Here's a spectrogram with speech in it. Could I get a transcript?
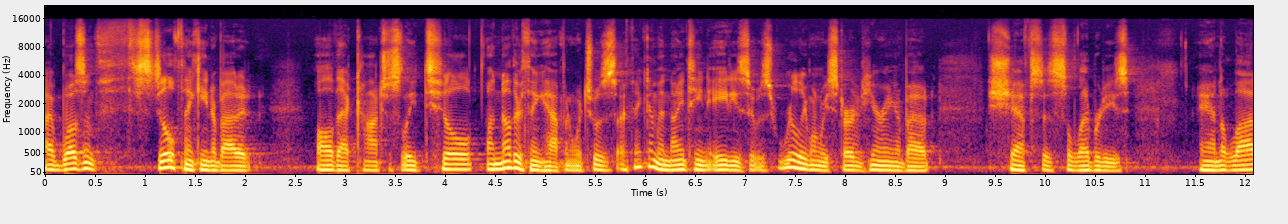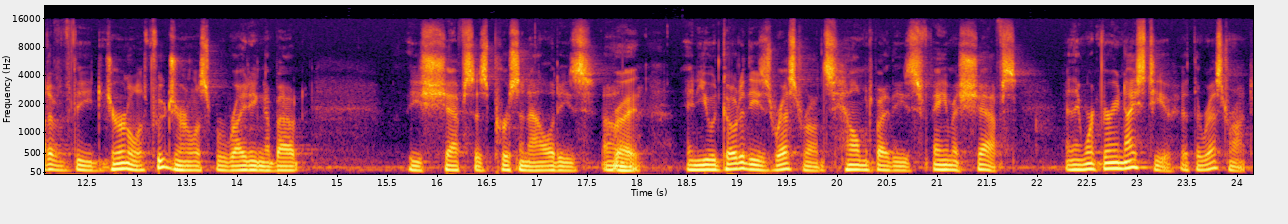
I wasn't still thinking about it all that consciously till another thing happened, which was, I think, in the 1980s. It was really when we started hearing about chefs as celebrities. And a lot of the journal, food journalists were writing about these chefs as personalities. Um, Right. And you would go to these restaurants helmed by these famous chefs, and they weren't very nice to you at the restaurant.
